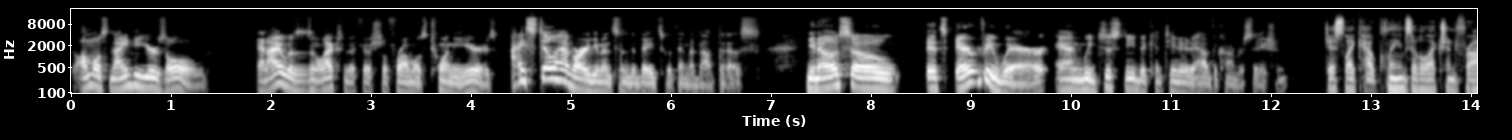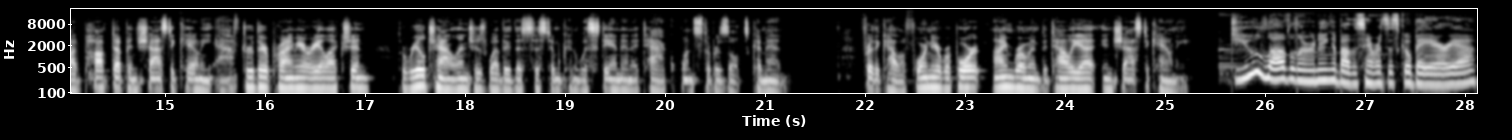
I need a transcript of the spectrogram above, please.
almost 90 years old, and I was an election official for almost 20 years, I still have arguments and debates with him about this. You know, so it's everywhere, and we just need to continue to have the conversation. Just like how claims of election fraud popped up in Shasta County after their primary election, the real challenge is whether the system can withstand an attack once the results come in. For the California Report, I'm Roman Battaglia in Shasta County. Do you love learning about the San Francisco Bay Area?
